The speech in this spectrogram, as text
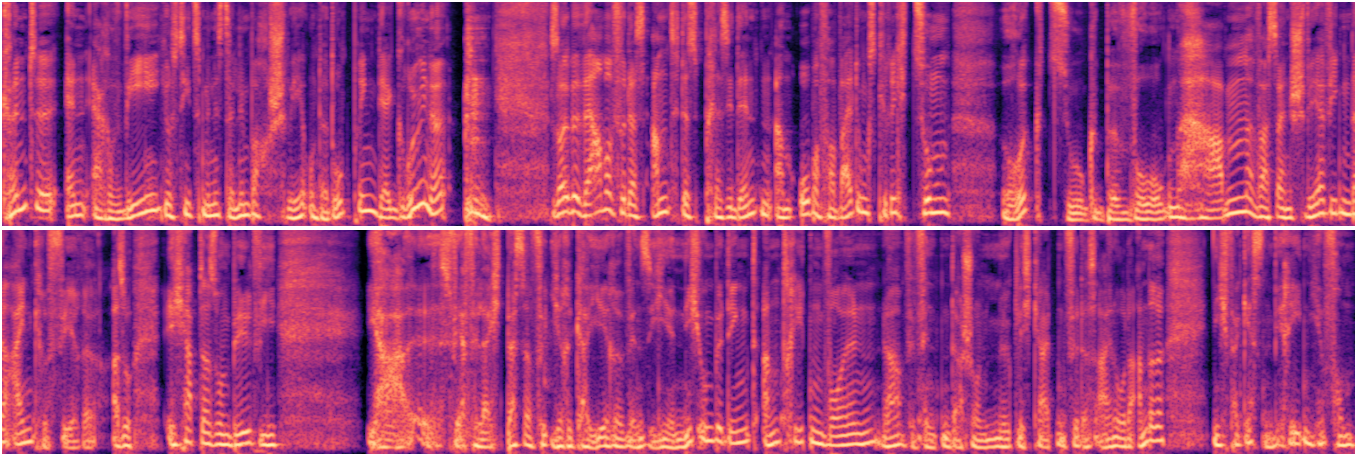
könnte NRW Justizminister Limbach schwer unter Druck bringen. Der Grüne soll Bewerber für das Amt des Präsidenten am Oberverwaltungsgericht zum Rückzug bewogen haben, was ein schwerwiegender Eingriff wäre. Also ich habe da so ein Bild wie ja, es wäre vielleicht besser für ihre Karriere, wenn sie hier nicht unbedingt antreten wollen. Ja, wir finden da schon Möglichkeiten für das eine oder andere. Nicht vergessen, wir reden hier vom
